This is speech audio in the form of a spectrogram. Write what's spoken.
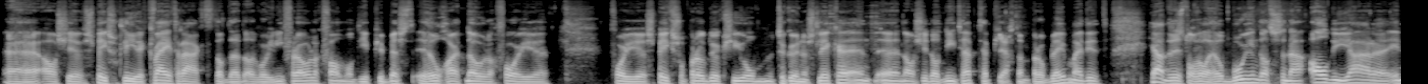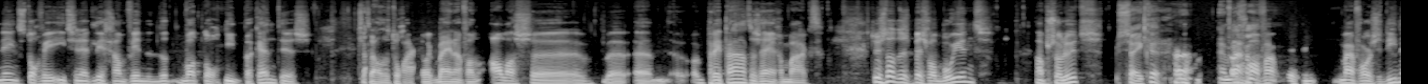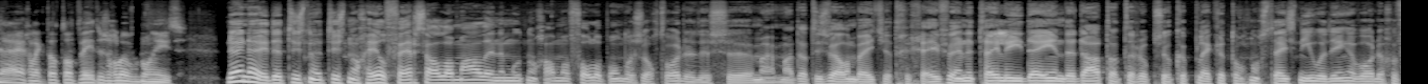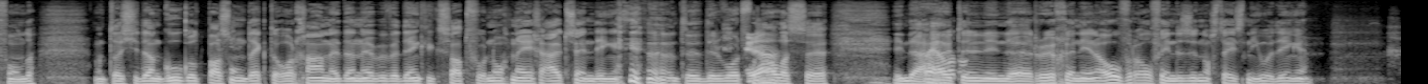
eh, als je speekselklieren kwijtraakt, dan, dan, daar word je niet vrolijk van. Want die heb je best heel hard nodig voor je, voor je speekselproductie om te kunnen slikken. En, en als je dat niet hebt, heb je echt een probleem. Maar dit, ja, dat is toch wel heel boeiend dat ze na al die jaren ineens toch weer iets in het lichaam vinden dat, wat nog niet bekend is. Terwijl er toch eigenlijk bijna van alles eh, eh, eh, preparaten zijn gemaakt. Dus dat is best wel boeiend. Absoluut. Zeker. En gaan, waar- waarvoor ze dienen eigenlijk. Dat, dat weten ze geloof ik nog niet. Nee, nee, dat is, het is nog heel vers allemaal en er moet nog allemaal volop onderzocht worden. Dus, eh, maar, maar dat is wel een beetje het gegeven. En het hele idee inderdaad dat er op zulke plekken toch nog steeds nieuwe dingen worden gevonden. Want als je dan googelt pas ontdekte organen, dan hebben we denk ik zat voor nog negen uitzendingen. Want eh, er wordt van Ja. alles eh, in de huid en in de rug en in overal vinden ze nog steeds nieuwe dingen.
